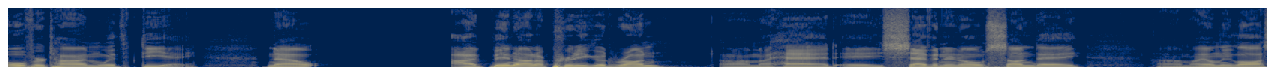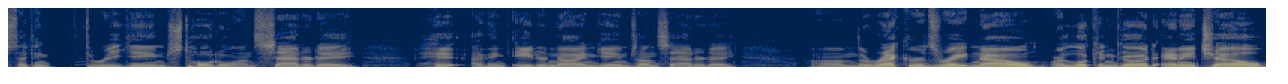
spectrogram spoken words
Overtime with Da. Now I've been on a pretty good run. Um, I had a seven and zero oh Sunday. Um, I only lost I think three games total on Saturday. Hit I think eight or nine games on Saturday. Um, the records right now are looking good. NHL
